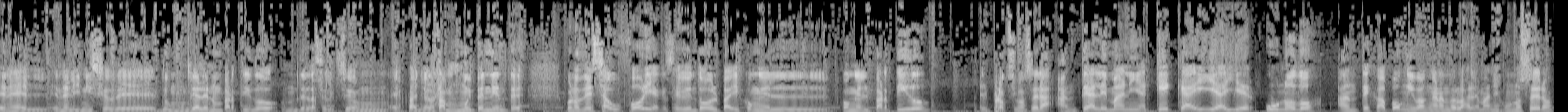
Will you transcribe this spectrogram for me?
en el, en el inicio de, de, un mundial, en un partido de la selección española. Estamos muy pendientes, bueno, de esa euforia que se vive en todo el país con el, con el partido. El próximo será ante Alemania, que caía ayer 1-2 ante Japón. Iban ganando los alemanes 1-0.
